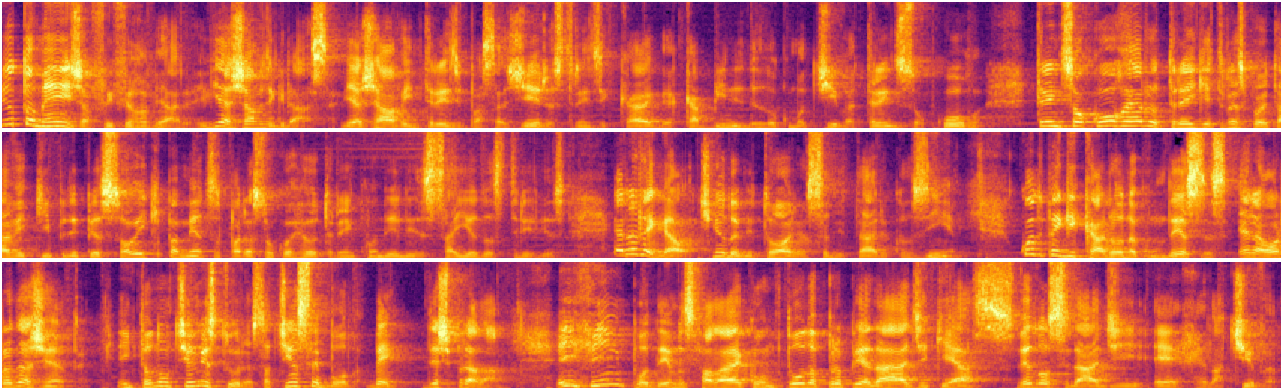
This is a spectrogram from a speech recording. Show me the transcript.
Eu também já fui ferroviário e viajava de graça. Viajava em trens de passageiros, trens de carga, cabine de locomotiva, trem de socorro. Trem de socorro era o trem que transportava equipe de pessoal e equipamentos para socorrer o trem quando ele saía dos trilhos. Era legal, tinha dormitório, sanitário, cozinha. Quando peguei carona com desses, era hora da janta. Então não tinha mistura, só tinha cebola. Bem, deixa pra lá. Enfim, podemos falar com toda a propriedade que a velocidade é relativa.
